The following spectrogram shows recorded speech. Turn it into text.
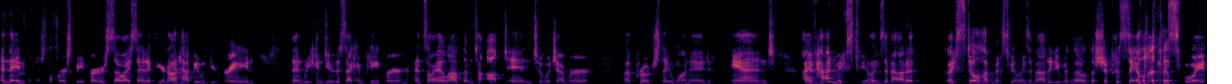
and mm-hmm. they had mm-hmm. finished the first paper. So I said, if you're not happy with your grade, then we can do the second paper. And so I allowed them to opt in to whichever approach they wanted. And I've had mixed feelings about it. I still have mixed feelings about it, even though the ship has sailed at this point,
